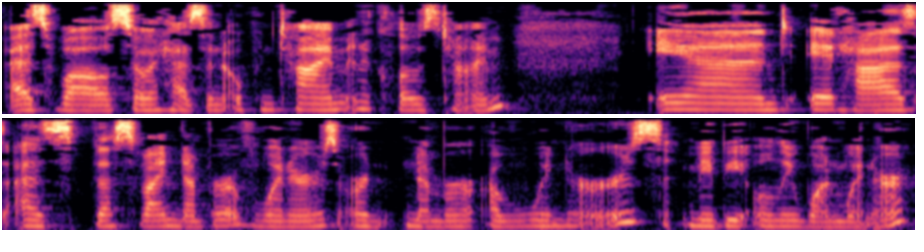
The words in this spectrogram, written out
as well. So it has an open time and a closed time. And it has a specified number of winners or number of winners, maybe only one winner.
